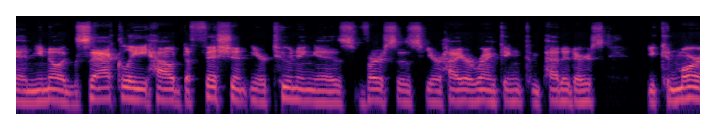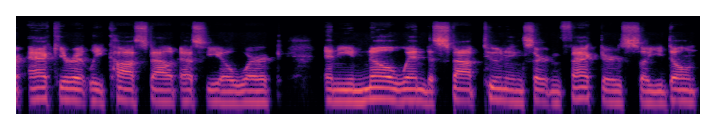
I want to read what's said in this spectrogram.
and you know exactly how deficient your tuning is versus your higher ranking competitors. You can more accurately cost out SEO work and you know when to stop tuning certain factors so you don't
